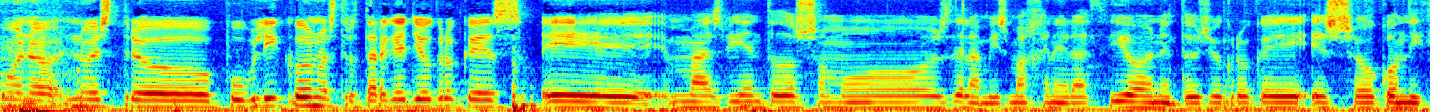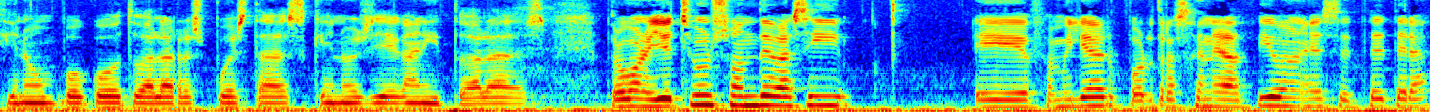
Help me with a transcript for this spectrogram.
Bueno, nuestro público, nuestro target, yo creo que es eh, más bien todos somos de la misma generación, entonces yo creo que eso condiciona un poco todas las respuestas que nos llegan y todas las. Pero bueno, yo he hecho un sondeo así eh, familiar por otras generaciones, etcétera,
